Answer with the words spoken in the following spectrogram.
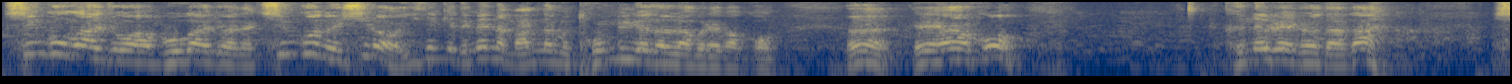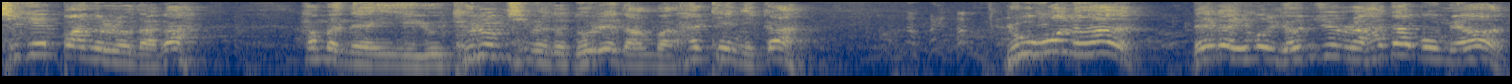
친구가 좋아, 뭐가 좋아. 나 친구는 싫어. 이 새끼들 맨날 만나면 돈 빌려달라고 그래갖고. 어, 그래갖고 그 노래로다가 시계바늘로다가 한번 내가 이요 드럼 치면서 노래도 한번 할 테니까 요거는 내가 이걸 연주를 하다 보면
